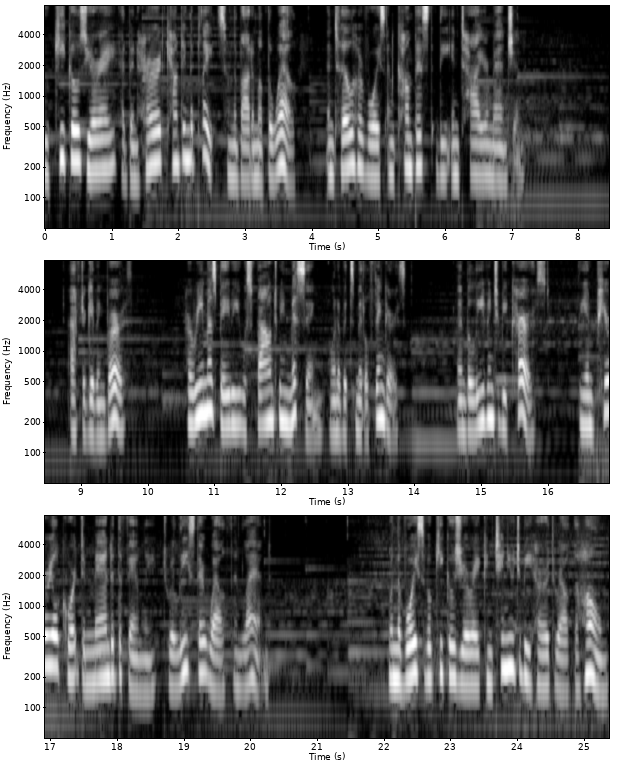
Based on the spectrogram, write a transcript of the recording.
Okiku's Yurei had been heard counting the plates from the bottom of the well until her voice encompassed the entire mansion. After giving birth, Harima's baby was found to be missing one of its middle fingers, and believing to be cursed, the imperial court demanded the family to release their wealth and land. When the voice of Okiku's Yurei continued to be heard throughout the home,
